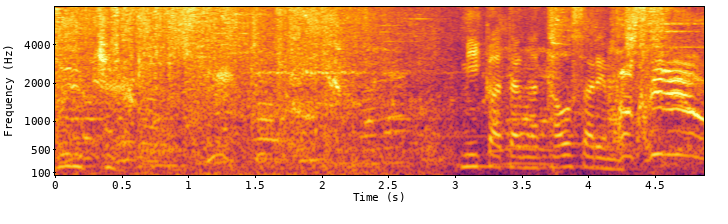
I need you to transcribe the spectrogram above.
ブルキル味方が倒されました。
